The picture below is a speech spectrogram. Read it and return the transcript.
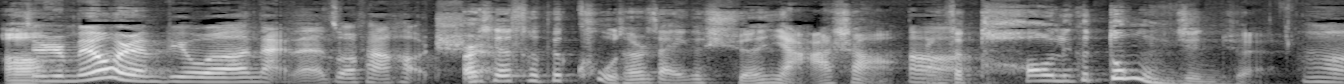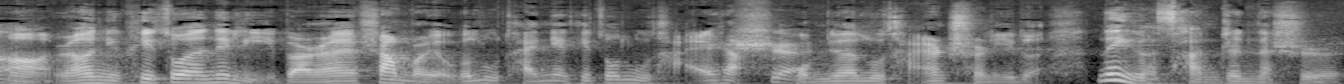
啊就是没有人比我奶奶做饭好吃。而且它特别酷，它是在一个悬崖上，然后它啊掏了一个洞进去嗯，啊，然后你可以坐在那里边儿，然后上面有个露台，你也可以坐露台上。是我们就在露台上吃了一顿，那个餐真的是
